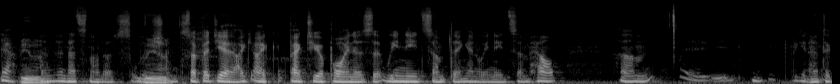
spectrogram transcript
Yeah, you know? and, and that's not a solution. Yeah. So, but yeah, I, I, back to your point is that we need something and we need some help. Um, you know, the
